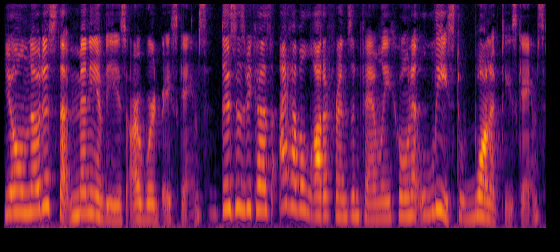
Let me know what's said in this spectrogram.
You'll notice that many of these are word based games. This is because I have a lot of friends and family who own at least one of these games.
